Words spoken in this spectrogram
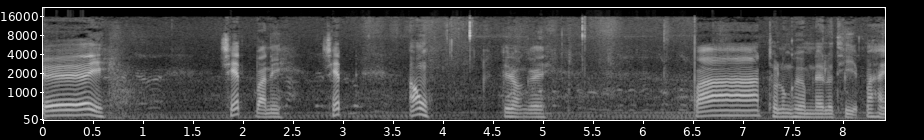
เอ้ยเช็ดบัดนี้เช็ดเอ้าพี่น้องเอ้ยป้าดโทรลงเฮิมได้รถถีบมาให้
